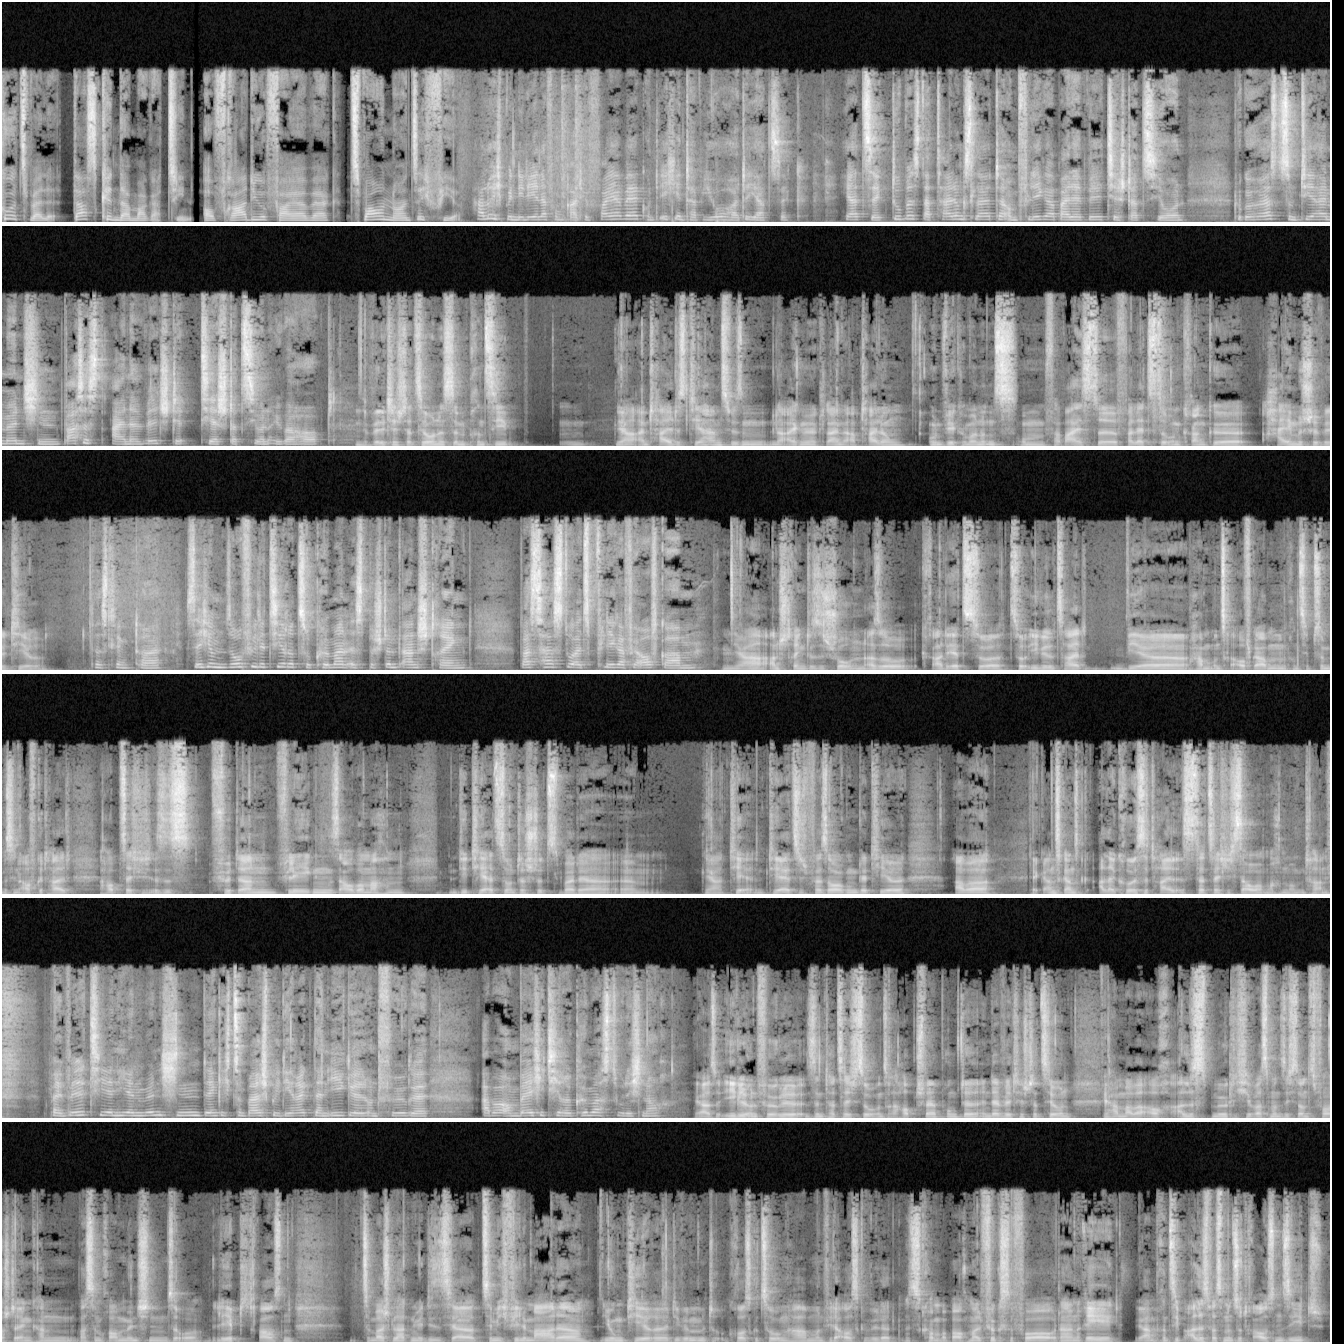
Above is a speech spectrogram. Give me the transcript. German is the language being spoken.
Kurzwelle, das Kindermagazin auf Radio Feuerwerk 92.4. Hallo, ich bin die Lena vom Radio Feuerwerk und ich interviewe heute Jacek. Jacek, du bist Abteilungsleiter und Pfleger bei der Wildtierstation. Du gehörst zum Tierheim München. Was ist eine Wildtierstation überhaupt? Eine Wildtierstation ist im Prinzip ja, ein Teil des Tierheims. Wir sind eine eigene kleine Abteilung und wir kümmern uns um verwaiste, verletzte und kranke heimische Wildtiere. Das klingt toll. Sich um so viele Tiere zu kümmern, ist bestimmt anstrengend. Was hast du als Pfleger für Aufgaben? Ja, anstrengend ist es schon. Also gerade jetzt zur, zur Igelzeit. Wir haben unsere Aufgaben im Prinzip so ein bisschen aufgeteilt. Hauptsächlich ist es Füttern, Pflegen, sauber machen, die Tierärzte unterstützen bei der ähm, ja, tier, tierärztlichen Versorgung der Tiere. Aber der ganz, ganz allergrößte Teil ist tatsächlich sauber machen momentan. Bei Wildtieren hier in München denke ich zum Beispiel direkt an Igel und Vögel. Aber um welche Tiere kümmerst du dich noch? Ja, also Igel und Vögel sind tatsächlich so unsere Hauptschwerpunkte in der Wildtierstation. Wir haben aber auch alles Mögliche, was man sich sonst vorstellen kann, was im Raum München so lebt draußen. Zum Beispiel hatten wir dieses Jahr ziemlich viele Marder, Jungtiere, die wir mit großgezogen haben und wieder ausgewildert. Es kommen aber auch mal Füchse vor oder ein Reh. Ja, im Prinzip alles, was man so draußen sieht,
